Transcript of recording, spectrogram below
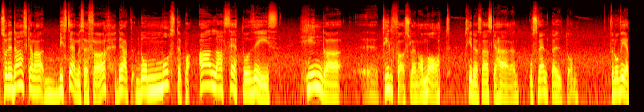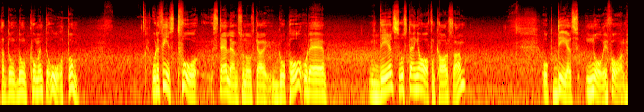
Så det danskarna bestämmer sig för det är att de måste på alla sätt och vis hindra eh, tillförseln av mat till den svenska hären och svälta ut dem. För de vet att de, de kommer inte åt dem. Och det finns två ställen som de ska gå på och det är dels att stänga av från Karlshamn och dels norrifrån.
